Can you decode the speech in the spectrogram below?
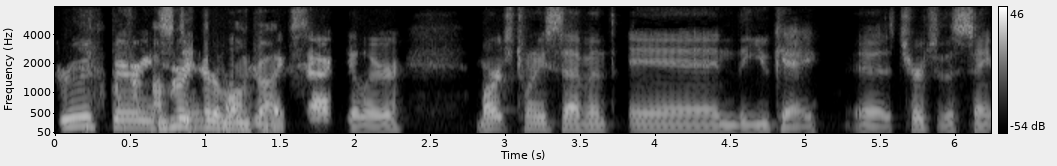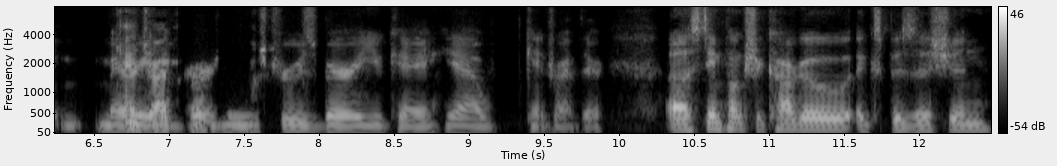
Shrewsbury I'm very good at long drives. Spectacular, March 27th in the UK. Uh, Church of the Saint Mary drive the there. Virgin, Shrewsbury, UK. Yeah, can't drive there. Uh, Steampunk Chicago Exposition,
